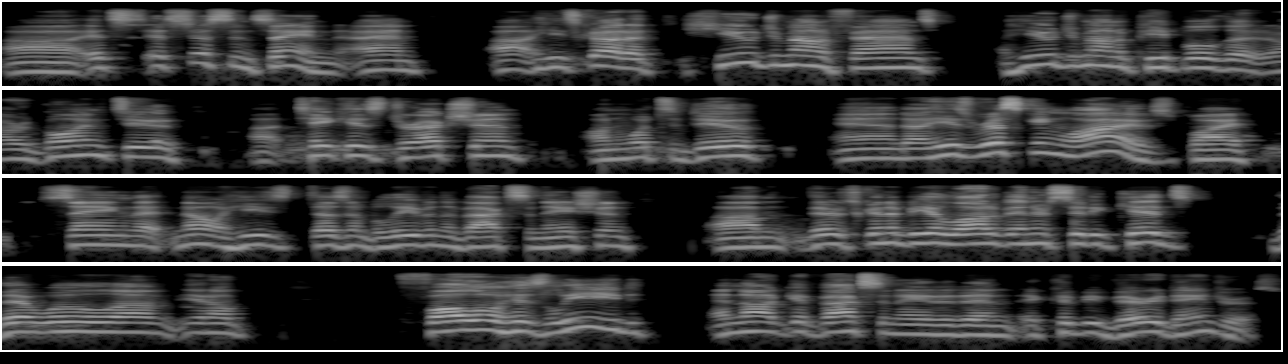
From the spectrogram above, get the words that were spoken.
Uh, it's it's just insane, and uh, he's got a huge amount of fans, a huge amount of people that are going to uh, take his direction on what to do, and uh, he's risking lives by saying that no, he doesn't believe in the vaccination. Um, there's going to be a lot of inner city kids that will, um, you know, follow his lead and not get vaccinated, and it could be very dangerous.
